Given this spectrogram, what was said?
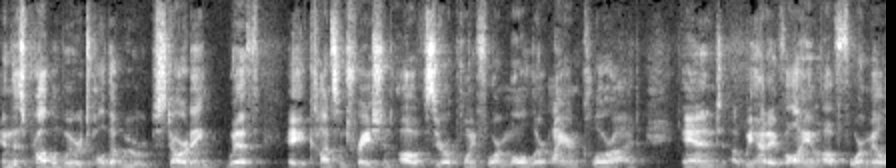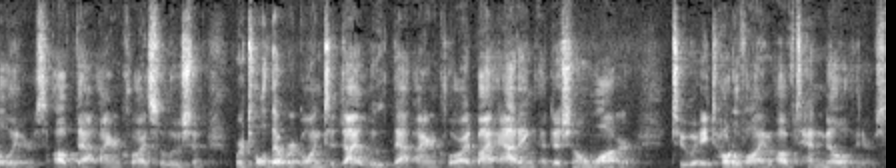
In this problem, we were told that we were starting with a concentration of 0.4 molar iron chloride, and uh, we had a volume of 4 milliliters of that iron chloride solution. We're told that we're going to dilute that iron chloride by adding additional water to a total volume of 10 milliliters.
